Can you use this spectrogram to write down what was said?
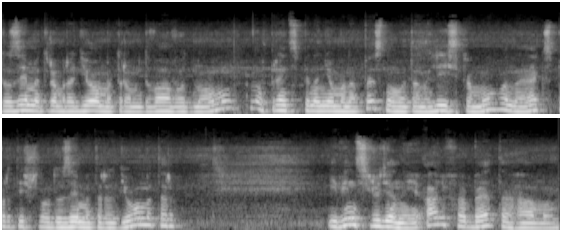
дозиметром радіометром 2 в одному. Ну, в принципі, на ньому написано от англійська мова, на експорт йшло дозиметр радіометр. І він слюдяний альфа, бета, гамма.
